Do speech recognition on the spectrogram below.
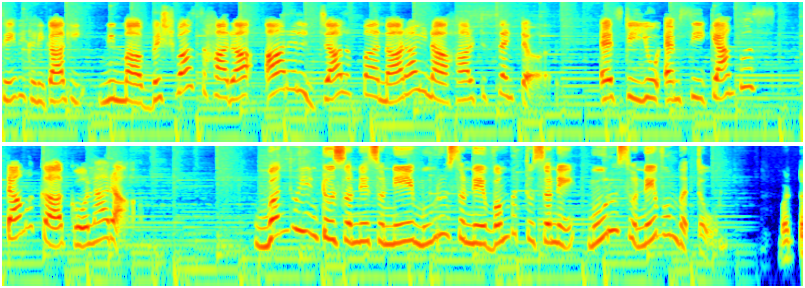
ಸೇವೆಗಳಿಗಾಗಿ ನಿಮ್ಮ ವಿಶ್ವಾಸಹಾರ RL Jalappa Narayana heart centre STUMC campus Tamaka Kolar. ಒಂದು ಎಂಟು ಸೊನ್ನೆ ಸೊನ್ನೆ ಮೂರು ಸೊನ್ನೆ ಒಂಬತ್ತು ಸೊನ್ನೆ ಮೂರು ಸೊನ್ನೆ ಒಂಬತ್ತು. ಬಟ್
